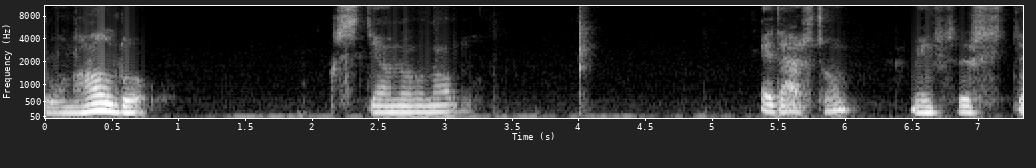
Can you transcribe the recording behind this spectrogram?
Ronaldo. Cristiano Ronaldo. Ederson. Manchester City.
